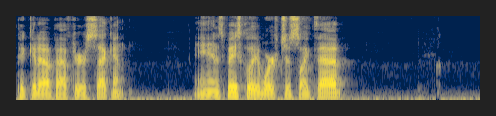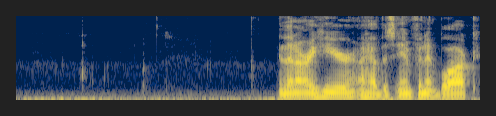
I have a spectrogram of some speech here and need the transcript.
pick it up after a second. And it's basically it works just like that. And then right here, I have this infinite block.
